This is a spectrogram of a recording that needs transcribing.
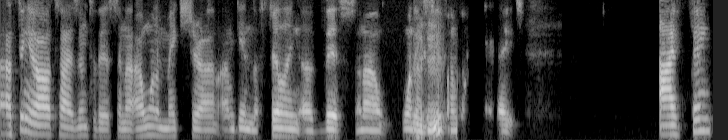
I think it all ties into this, and I, I want to make sure I'm, I'm, getting the feeling of this, and I want to mm-hmm. see if I'm going to page. I think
